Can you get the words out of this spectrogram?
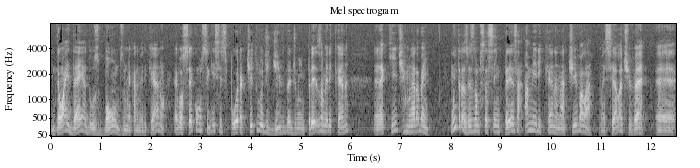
Então a ideia dos bonds no mercado americano é você conseguir se expor a título de dívida de uma empresa americana é, que te remunera bem. Muitas das vezes não precisa ser empresa americana nativa lá, mas se ela tiver é,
